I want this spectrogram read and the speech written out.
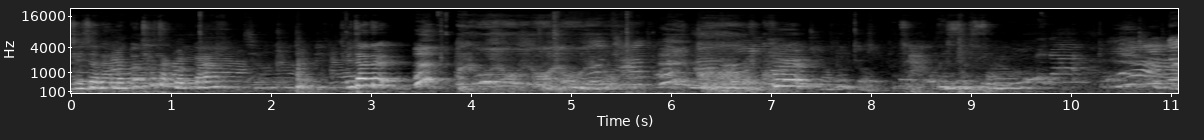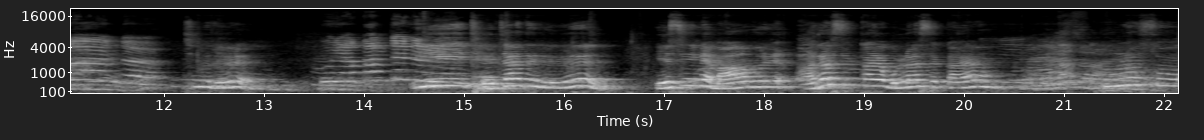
제자들 한번 또 찾아볼까? 제자들 쿨 자고 있었어요. 친구들. 이 제자들은 예수님의 마음을 알았을까요? 몰랐을까요? 몰랐어요.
